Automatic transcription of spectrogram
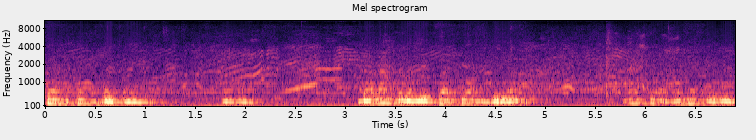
แจ้งคงเข้าใจนะครับหมอลำก็จะเรียนชัดแจ้งอยู่แล้วน่าแจ้งไม่แห้งเลย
